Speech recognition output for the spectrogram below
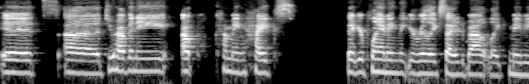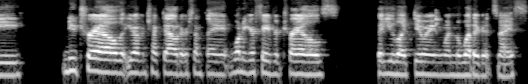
it's: uh, Do you have any upcoming hikes that you're planning that you're really excited about? Like maybe new trail that you haven't checked out or something, one of your favorite trails that you like doing when the weather gets nice.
